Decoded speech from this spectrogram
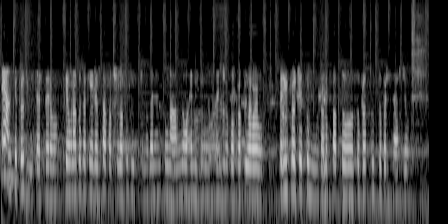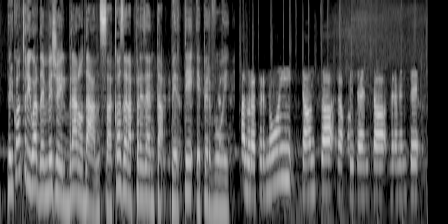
e anche producer però, che è una cosa che in realtà faccio da pochissimo, da neanche un anno e mi sono messa in gioco proprio per il progetto Musa, l'ho fatto soprattutto per Sergio. Per quanto riguarda invece il brano Danza, cosa rappresenta per te e per voi? Allora, per noi Danza rappresenta veramente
